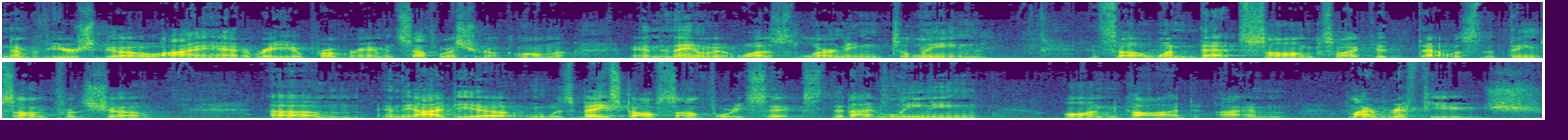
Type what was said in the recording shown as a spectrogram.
a number of years ago, I had a radio program in southwestern Oklahoma, and the name of it was Learning to Lean. And so I wanted that song so I could, that was the theme song for the show. Um, and the idea was based off Psalm 46 that I'm leaning on God. I'm, my refuge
